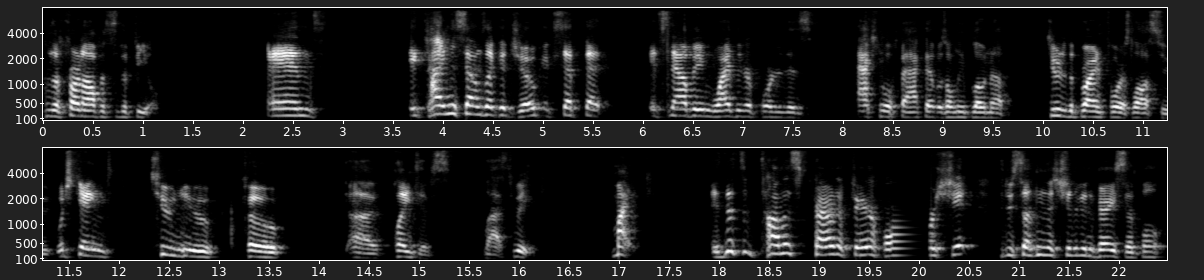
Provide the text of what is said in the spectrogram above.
from the front office to the field. And it kind of sounds like a joke, except that it's now being widely reported as actual fact that was only blown up due to the Brian Flores lawsuit, which gained two new co uh, plaintiffs last week. Mike, is this a Thomas Crown affair horse shit to do something that should have been very simple?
